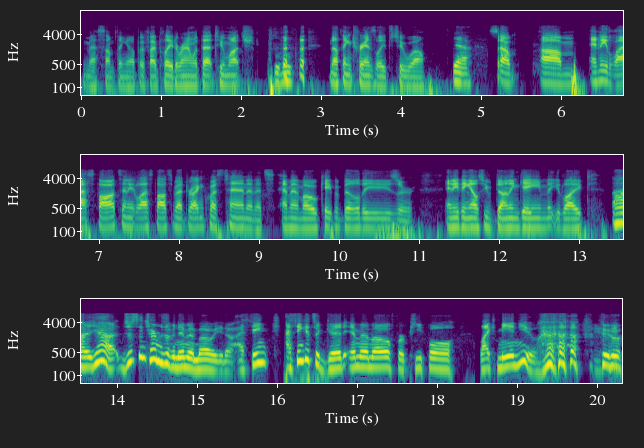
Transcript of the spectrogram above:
mess something up if I played around with that too much. Mhm. Nothing translates too well. Yeah. So, um, any last thoughts? Any last thoughts about Dragon Quest X and its MMO capabilities, or anything else you've done in game that you liked? Uh, yeah, just in terms of an MMO, you know, I think I think it's a good MMO for people like me and you who,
